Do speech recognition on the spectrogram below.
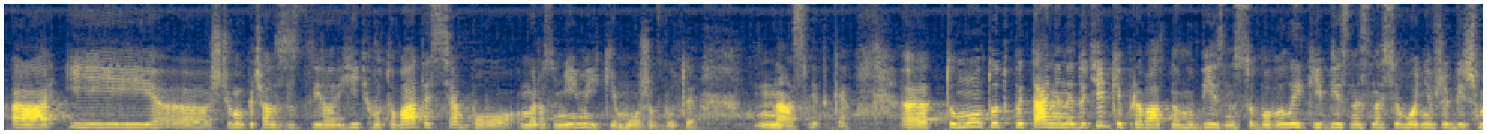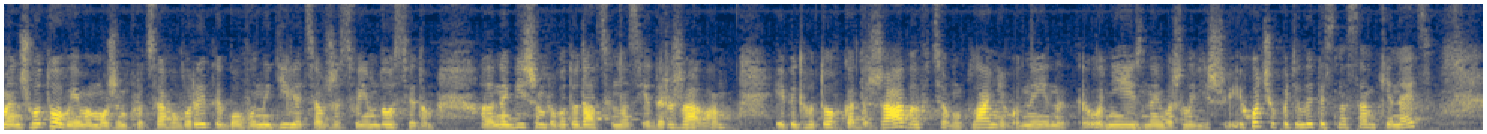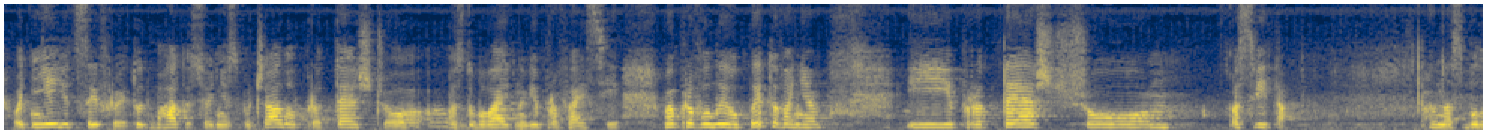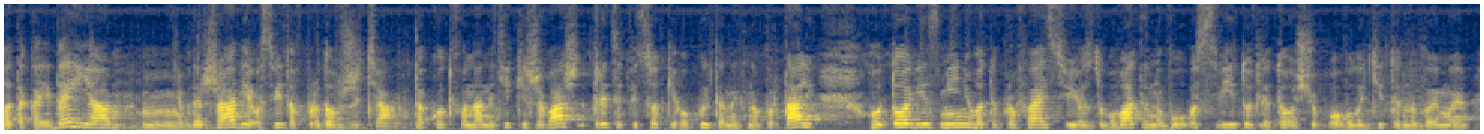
Е, І е, що ми почали заздалегідь готуватися, бо ми розуміємо, які може бути наслідки. Е, Тому тут питання не до тільки приватного бізнесу, бо великий бізнес на сьогодні вже більш-менш готовий. і Ми можемо про це говорити, бо вони діляться вже своїм досвідом. Але найбільшим роботодавцем у нас є держава, і підготовка держави в цьому плані однією з найважливіших. І хочу поділитись на сам кінець однією цифрою. Тут багато сьогодні звучало про те, що здобувають нові професії. Ми провели опитування і про те, що освіта. У нас була така ідея в державі освіта впродовж життя. Так от вона не тільки жива, 30% опитаних на порталі готові змінювати професію, здобувати нову освіту для того, щоб оволодіти новими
